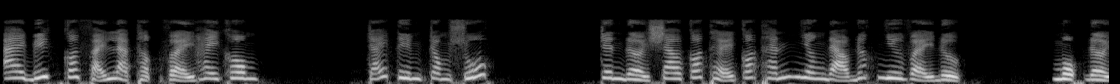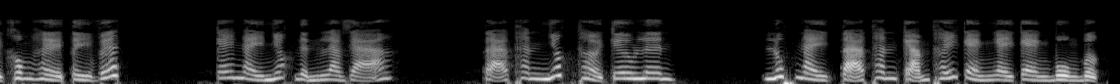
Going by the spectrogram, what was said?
Ai biết có phải là thật vậy hay không? Trái tim trong suốt. Trên đời sao có thể có thánh nhân đạo đức như vậy được? Một đời không hề tì vết. Cái này nhất định là giả. Tả thanh nhất thời kêu lên. Lúc này tả thanh cảm thấy càng ngày càng buồn bực.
